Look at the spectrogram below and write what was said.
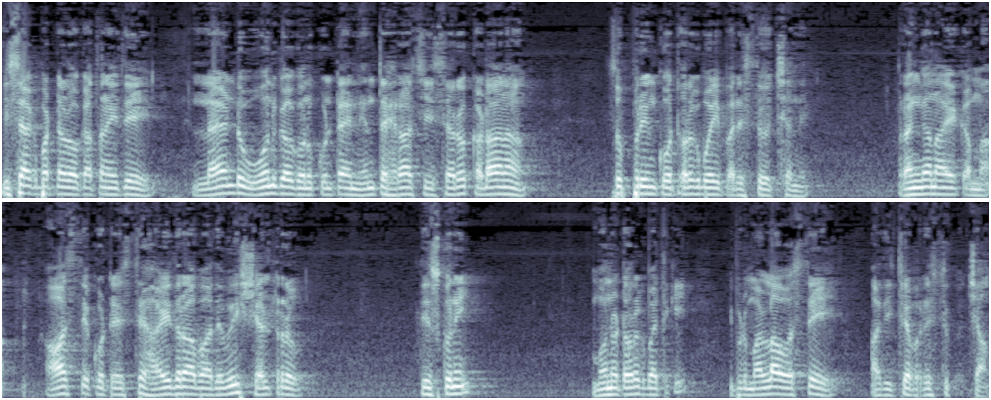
విశాఖపట్నంలో ఒక అతనైతే ల్యాండ్ ఓన్గా కొనుక్కుంటే ఆయన ఎంత హెరాస్ చేశారో కడాన సుప్రీంకోర్టు వరకు పోయే పరిస్థితి వచ్చింది. రంగనాయకమ్మ. ఆస్తి కొట్టేస్తే హైదరాబాద్ పోయి షెల్టర్ తీసుకుని మొన్నటి వరకు బతికి ఇప్పుడు మళ్ళా వస్తే అది ఇచ్చే పరిస్థితికి వచ్చాం.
